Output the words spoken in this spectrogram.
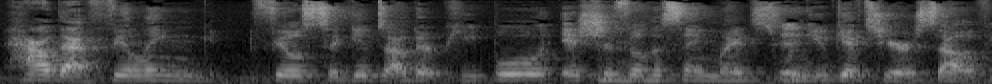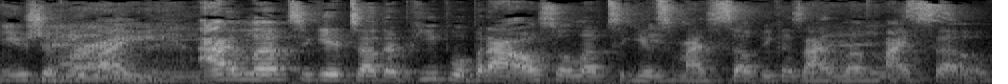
how that feeling feels to give to other people it should feel the same way when you give to yourself you should be like i love to give to other people but i also love to give Yes. to myself because i love myself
